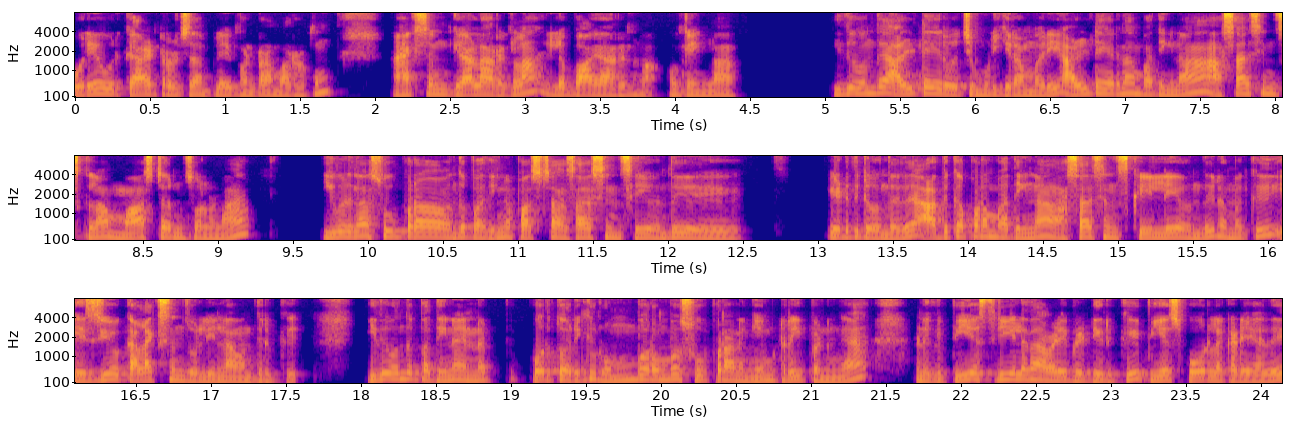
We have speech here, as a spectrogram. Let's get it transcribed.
ஒரே ஒரு கேரக்டர் வச்சு தான் ப்ளே பண்ணுற மாதிரி இருக்கும். மேக்ஸிமம் கேலாக இருக்கலாம் இல்லை பாயாக இருக்கலாம். ஓகேங்களா இது வந்து அல்டையர் வச்சு முடிக்கிற மாதிரி. அல்டையர் தான் பார்த்தீங்கன்னா அசாசின்ஸ்க்கெலாம் மாஸ்டர்னு சொல்லலாம். இவர் தான் சூப்பராக வந்து பார்த்தீங்கன்னா ஃபஸ்ட்டு அசாசின்ஸே வந்து எடுத்துகிட்டு வந்தது. அதுக்கப்புறம் பார்த்தீங்கன்னா அசாசன் ஸ்க்ரீன்லேயே வந்து நமக்கு எஸ்யோ கலெக்ஷன் சொல்லிலாம் வந்திருக்கு. இது வந்து பார்த்தீங்கன்னா என்ன பொறுத்த வரைக்கும் ரொம்ப ரொம்ப சூப்பரான கேம் ட்ரை பண்ணுங்கள் அண்ட் இது பிஎஸ் த்ரீயில் தான் அவைலபிலிட்டி இருக்குது பிஎஸ் ஃபோரில் கிடையாது.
